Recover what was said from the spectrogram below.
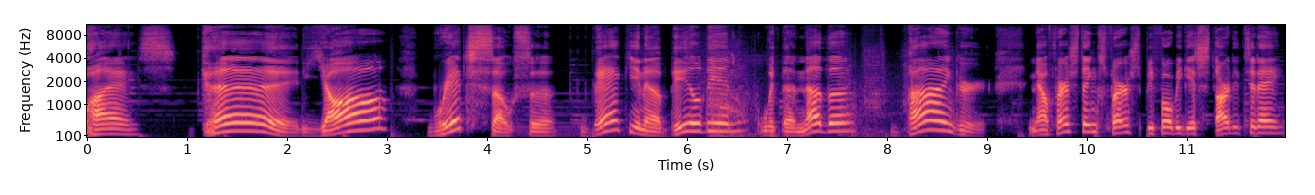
What's good, y'all? Rich Sosa back in a building with another banger. Now, first things first, before we get started today,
